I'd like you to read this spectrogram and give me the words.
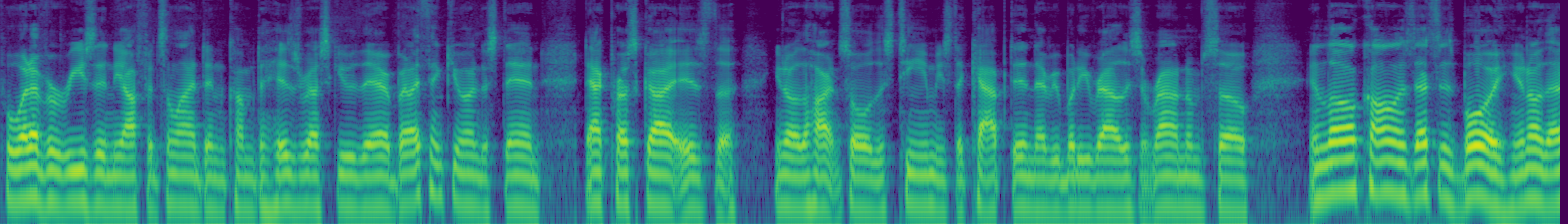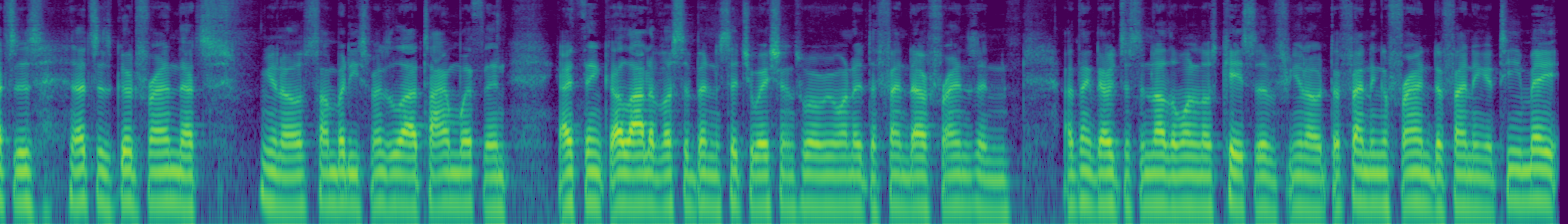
for whatever reason, the offensive line didn't come to his rescue there. But I think you understand Dak Prescott is the, you know, the heart and soul of this team. He's the captain. Everybody rallies around him. So, and La'el Collins, that's his boy. You know, that's his that's his good friend. That's you know somebody spends a lot of time with. And i think a lot of us have been in situations where we want to defend our friends. And i think that was just another one of those cases of you know defending a friend defending a teammate.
